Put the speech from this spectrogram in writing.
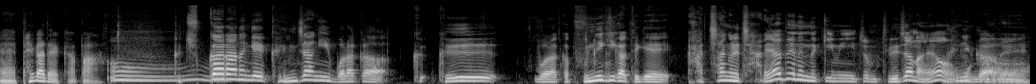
예, 패가 될까봐. 어. 그 축가라는 게 굉장히 뭐랄까 그, 그 뭐랄까 분위기가 되게 가창을 잘해야 되는 느낌이 좀 들잖아요. 그러니까 뭔가, 네.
